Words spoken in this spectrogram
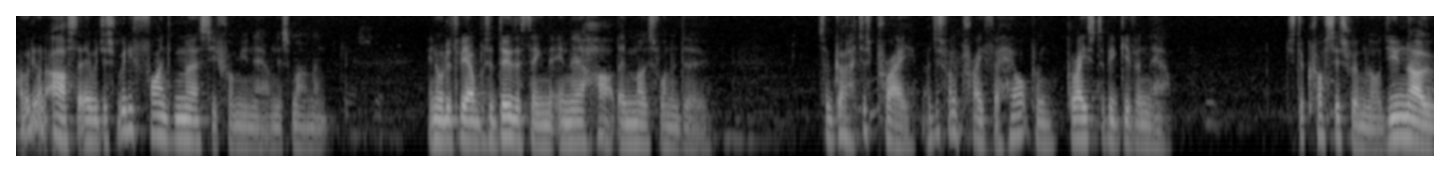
I really want to ask that they would just really find mercy from you now in this moment in order to be able to do the thing that in their heart they most want to do. So, God, I just pray. I just want to pray for help and grace to be given now just across this room, Lord. You know,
